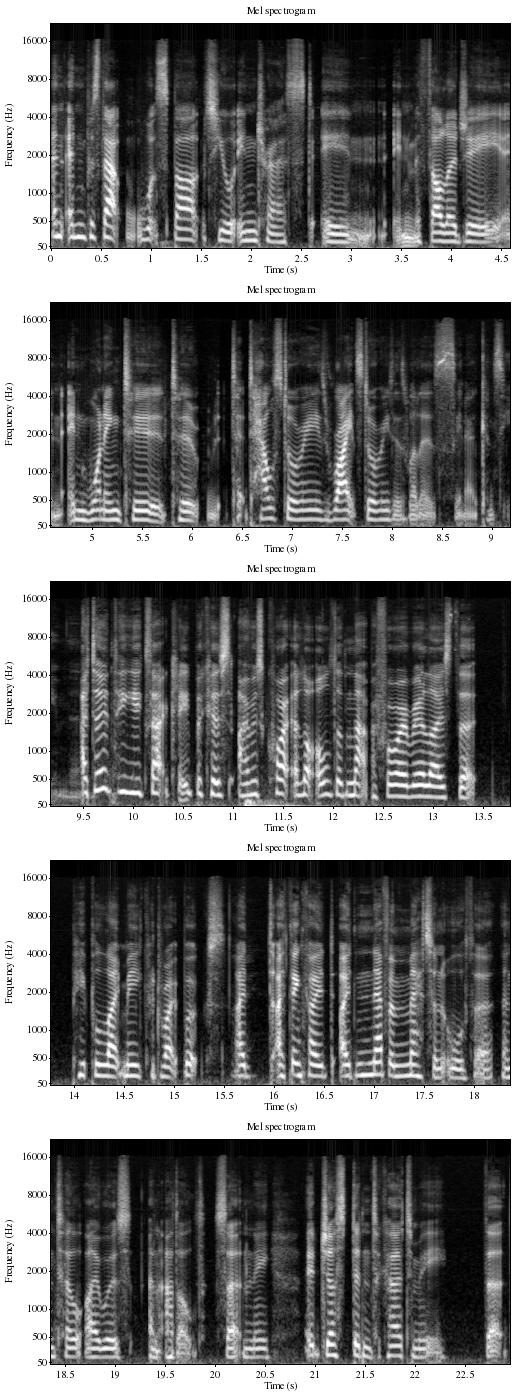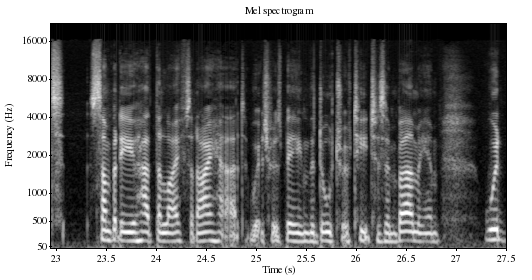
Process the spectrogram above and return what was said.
And and was that what sparked your interest in in mythology and in wanting to, to to tell stories, write stories as well as you know consume them? I don't think exactly because I was quite a lot older than that before I realised that people like me could write books. I I think I'd I'd never met an author until I was an adult. Certainly, it just didn't occur to me that somebody who had the life that I had, which was being the daughter of teachers in Birmingham, would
